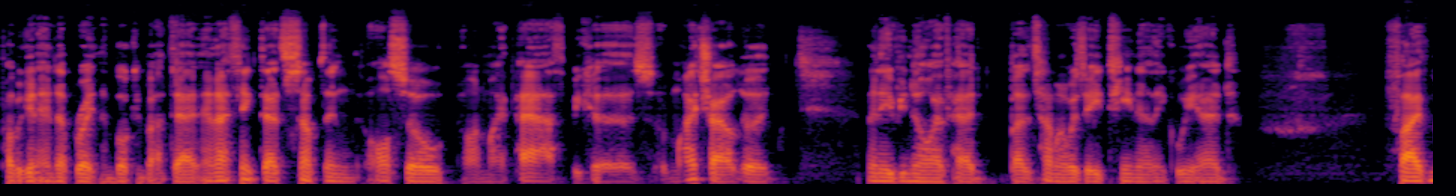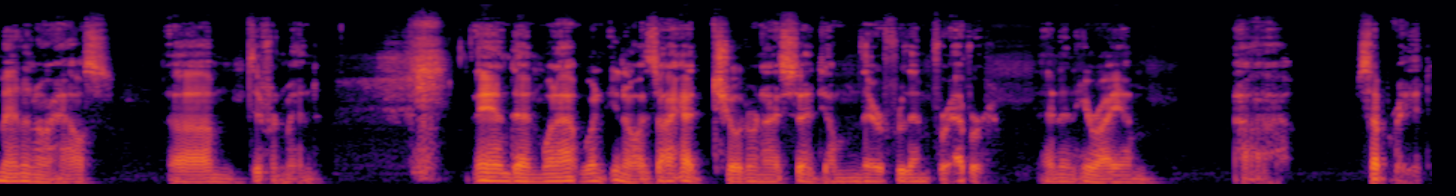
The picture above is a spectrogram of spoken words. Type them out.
Probably going to end up writing a book about that. And I think that's something also on my path because of my childhood. Many of you know I've had, by the time I was 18, I think we had five men in our house, um, different men. And then when I, when you know, as I had children, I said I'm there for them forever. And then here I am, uh, separated.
